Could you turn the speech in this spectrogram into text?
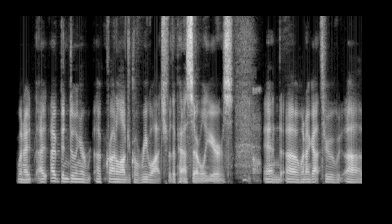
when I, I I've been doing a, a chronological rewatch for the past several years, Oh. and uh, when I got through. Uh,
